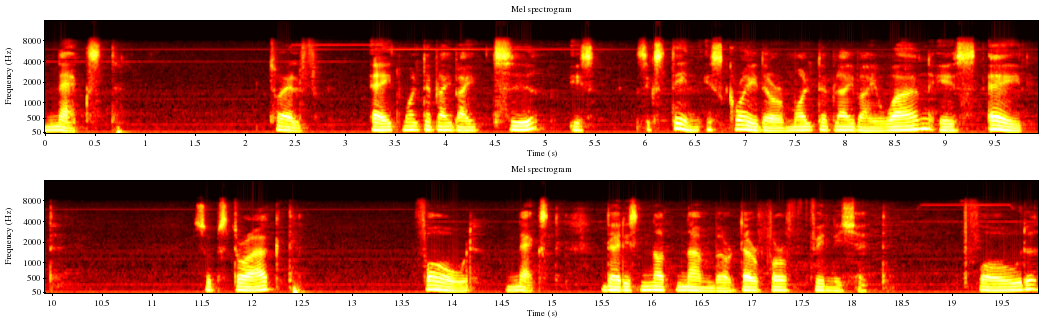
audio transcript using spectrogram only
next. 12 8 multiplied by 2 is 16 is greater. Multiplied by 1 is 8 subtract 4 next. That is not number. Therefore finish it. 4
